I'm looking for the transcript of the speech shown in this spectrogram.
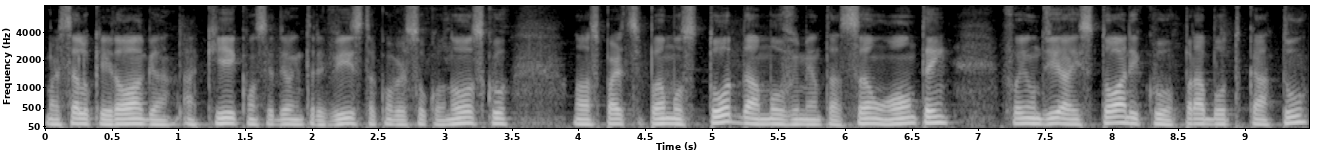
Marcelo Queiroga aqui concedeu entrevista, conversou conosco. Nós participamos toda a movimentação ontem. Foi um dia histórico para Botucatu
